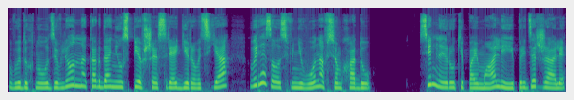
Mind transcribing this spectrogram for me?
Выдохнул удивленно, когда не успевшая среагировать я врезалась в него на всем ходу. Сильные руки поймали и придержали,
